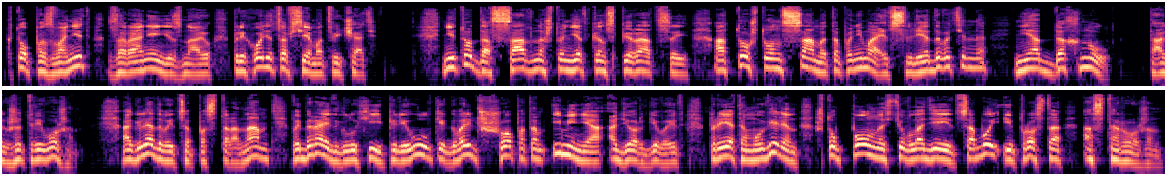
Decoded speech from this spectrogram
Кто позвонит, заранее не знаю, приходится всем отвечать. Не то досадно, что нет конспирации, а то, что он сам это понимает, следовательно, не отдохнул, также тревожен. Оглядывается по сторонам, выбирает глухие переулки, говорит шепотом и меня одергивает, при этом уверен, что полностью владеет собой и просто осторожен.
